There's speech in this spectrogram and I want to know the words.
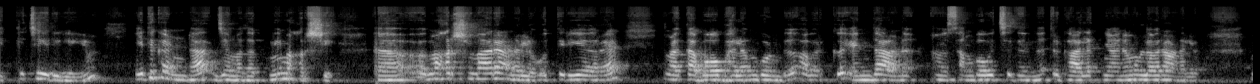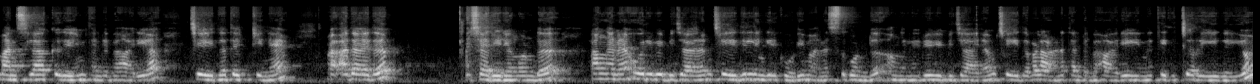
എത്തിച്ചേരുകയും ഇത് കണ്ട ജമദഗ്നി മഹർഷി മഹർഷിമാരാണല്ലോ ഒത്തിരിയേറെ തപോഫലം കൊണ്ട് അവർക്ക് എന്താണ് സംഭവിച്ചതെന്ന് ത്രികാലജ്ഞാനമുള്ളവരാണല്ലോ മനസ്സിലാക്കുകയും തന്റെ ഭാര്യ ചെയ്ത തെറ്റിനെ അതായത് ശരീരം കൊണ്ട് അങ്ങനെ ഒരു വ്യഭിചാരം ചെയ്തില്ലെങ്കിൽ കൂടി മനസ്സുകൊണ്ട് അങ്ങനെ ഒരു വ്യഭിചാരം ചെയ്തവളാണ് തന്റെ ഭാര്യ എന്ന് തിരിച്ചറിയുകയും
